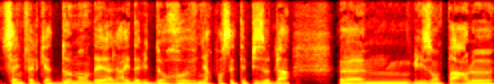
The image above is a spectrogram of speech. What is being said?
Seinfeld qui a demandé à Larry David de revenir pour cet épisode-là. Euh, ils en parlent.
